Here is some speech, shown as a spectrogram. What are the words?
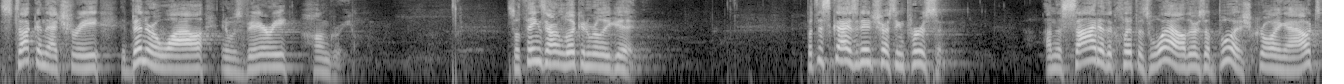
stuck in that tree, had been there a while, and was very hungry. So things aren't looking really good. But this guy's an interesting person. On the side of the cliff as well, there's a bush growing out,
